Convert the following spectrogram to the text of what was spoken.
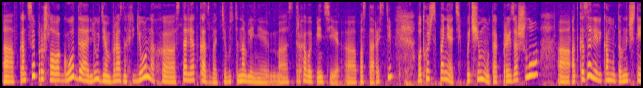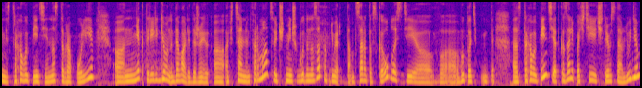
А, в конце прошлого года людям в разных регионах а, стали отказывать в установлении а, страховой пенсии по старости. Вот хочется понять, почему так произошло. Отказали ли кому-то в начислении страховой пенсии на Ставрополье? Некоторые регионы давали даже официальную информацию. Чуть меньше года назад, например, там в Саратовской области в выплате страховой пенсии отказали почти 400 людям.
